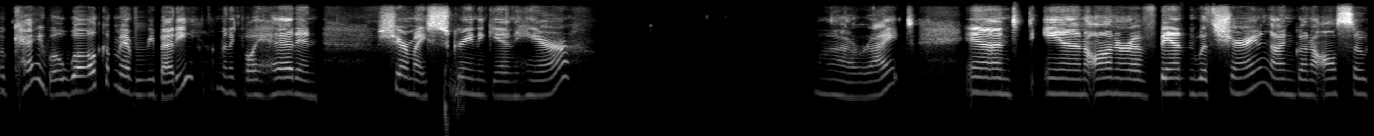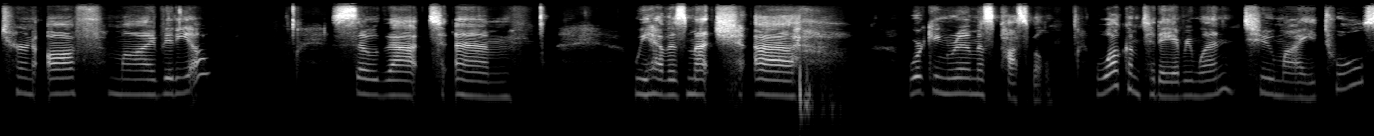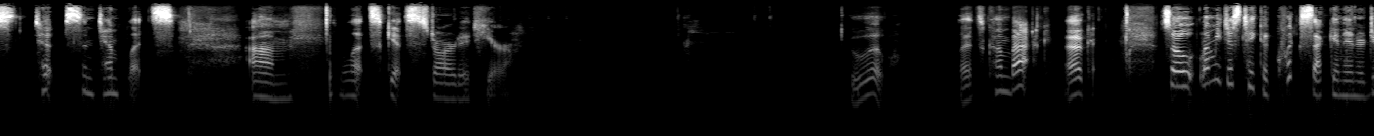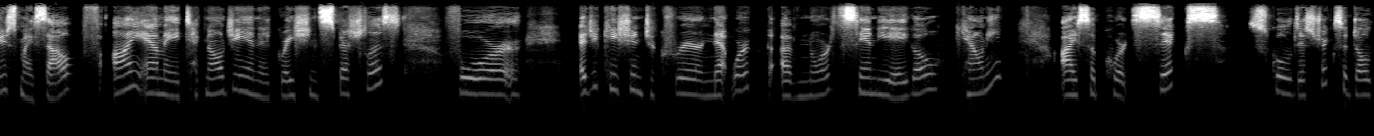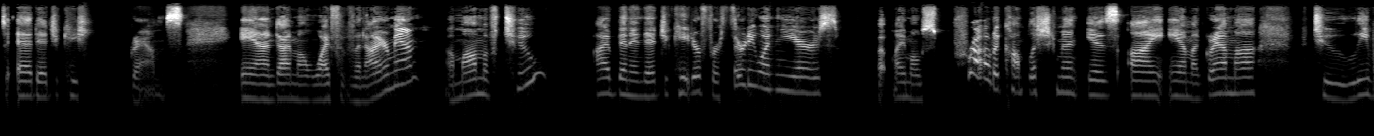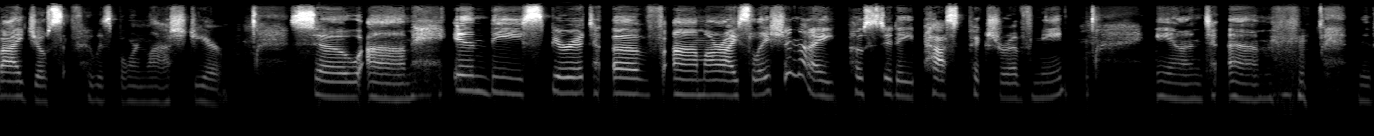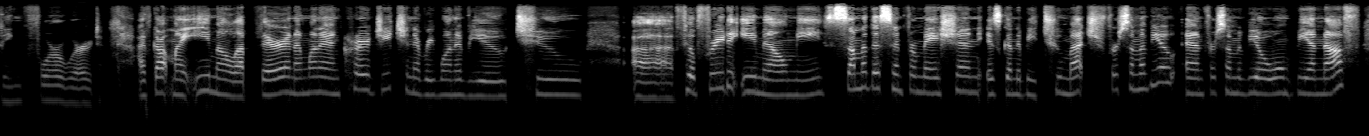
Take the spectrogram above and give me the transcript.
Okay, well, welcome everybody. I'm going to go ahead and share my screen again here. All right. And in honor of bandwidth sharing, I'm going to also turn off my video so that um, we have as much uh, working room as possible. Welcome today, everyone, to my tools, tips, and templates. Um, let's get started here. Ooh, let's come back. Okay. So let me just take a quick second introduce myself. I am a technology integration specialist for Education to Career Network of North San Diego County. I support six school districts, adult ed education programs. And I'm a wife of an Ironman, a mom of two. I've been an educator for 31 years, but my most proud accomplishment is I am a grandma to Levi Joseph, who was born last year. So, um, in the spirit of um, our isolation, I posted a past picture of me and um, moving forward. I've got my email up there, and I want to encourage each and every one of you to uh, feel free to email me. Some of this information is going to be too much for some of you, and for some of you, it won't be enough.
